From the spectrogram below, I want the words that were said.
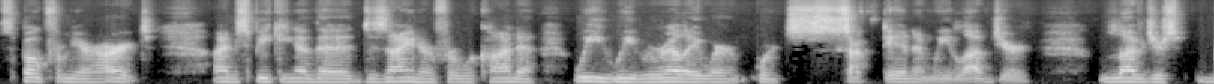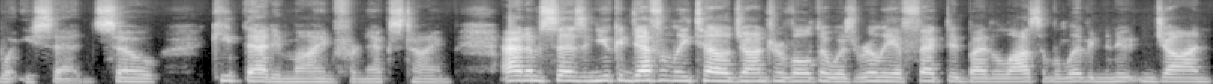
spoke from your heart, I'm speaking of the designer for Wakanda. We we really were were sucked in, and we loved your loved your what you said. So keep that in mind for next time. Adam says, and you can definitely tell John Travolta was really affected by the loss of a Olivia Newton-John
